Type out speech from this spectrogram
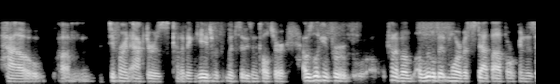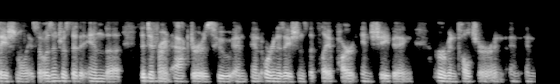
how um, different actors kind of engage with, with cities and culture. I was looking for kind of a, a, little bit more of a step up organizationally. So I was interested in the the different actors who and, and organizations that play a part in shaping urban culture and, and, and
